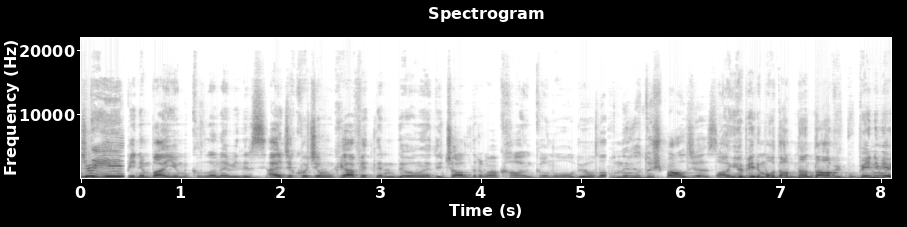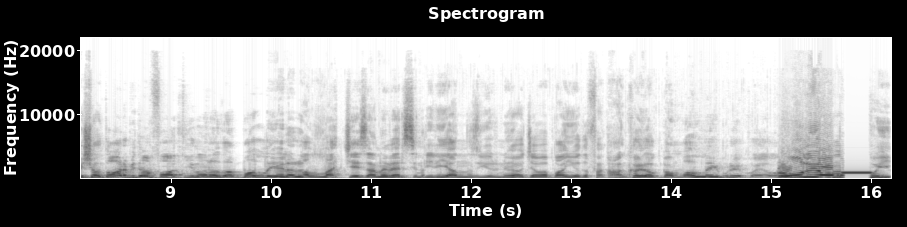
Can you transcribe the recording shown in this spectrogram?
şimdi. Benim banyomu kullanabilirsin. Ayrıca kocamın kıyafetlerini de ona ödünç aldırmam. Kanka ne oluyor lan? Bunun duş mu alacağız? Banyo benim odamdan daha büyük. Bu benim yaşantı. Harbiden Fatih lan adam. Vallahi helal olsun. Allah cezanı versin. Lili yalnız görünüyor. Acaba banyoda fa- Kanka yok ben vallahi buraya koyamam. Ne oluyor ama koyayım?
